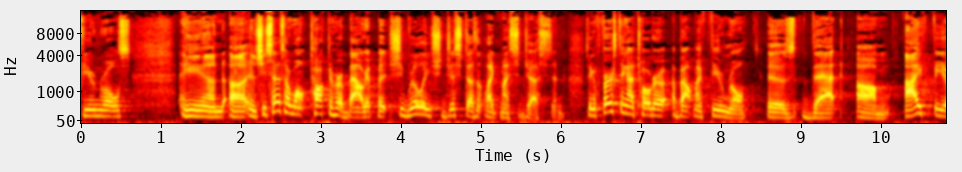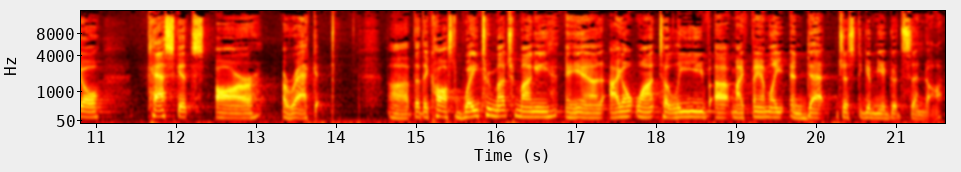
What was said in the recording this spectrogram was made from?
funerals. And, uh, and she says I won't talk to her about it, but she really she just doesn't like my suggestion. So the first thing I told her about my funeral is that um, I feel caskets are a racket. Uh, that they cost way too much money, and I don't want to leave uh, my family in debt just to give me a good send off.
